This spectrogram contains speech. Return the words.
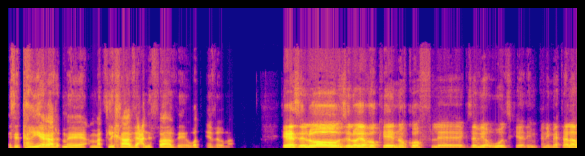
איזה קריירה אה, מצליחה וענפה ו whatever מה. תראה, זה לא, זה לא יבוא כ knock off לגזביאר וודס, כי אני, אני מת עליו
